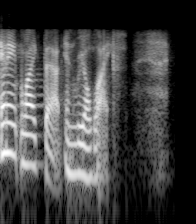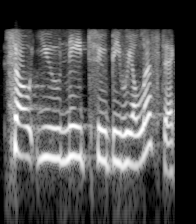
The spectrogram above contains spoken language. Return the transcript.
It ain't like that in real life. So you need to be realistic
